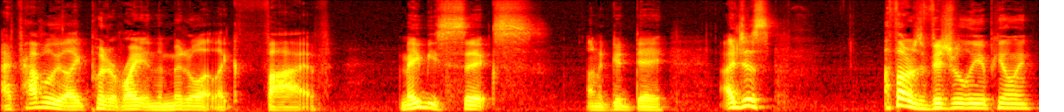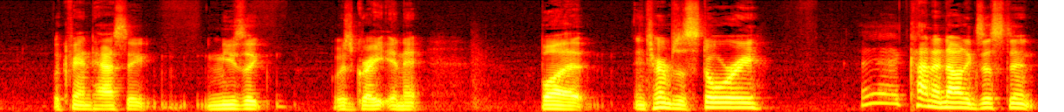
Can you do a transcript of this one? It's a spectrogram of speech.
I'd probably like put it right in the middle at like 5. Maybe 6 on a good day. I just, I thought it was visually appealing. Looked fantastic. Music was great in it. But in terms of story, eh, kind of non-existent.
